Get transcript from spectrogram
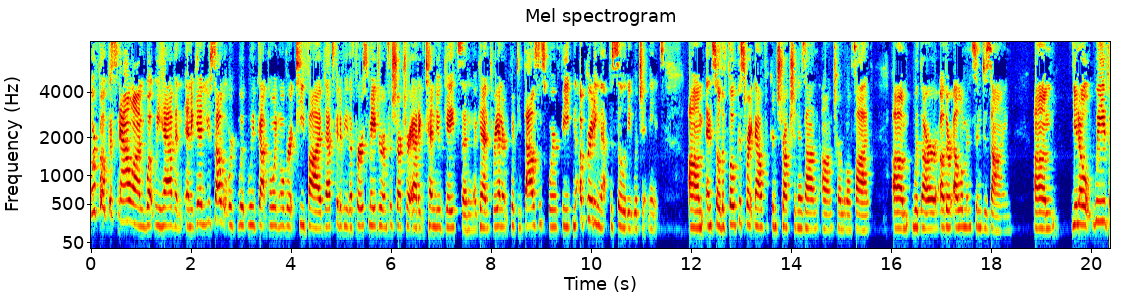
we're focused now on what we have. And, and again, you saw what, we we've got going over at T5. That's going to be the first major infrastructure, adding 10 new gates and again, 350,000 square feet and upgrading that facility, which it needs. Um, and so the focus right now for construction is on, on Terminal 5 um, with our other elements in design. Um, you know, we've,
